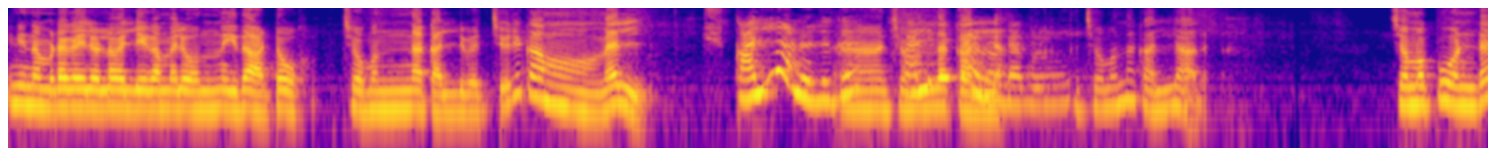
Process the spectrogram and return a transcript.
ഇനി നമ്മുടെ കയ്യിലുള്ള വലിയ കമ്മൽ ഒന്ന് ഇതാട്ടോ ചുമന്ന കല്ല് വെച്ചൊരു കമ്മൽ. കല്ലാണ് ചുമന്ന കല്ല ചുമന്ന കല്ല അത്. ചുമപ്പുണ്ട്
